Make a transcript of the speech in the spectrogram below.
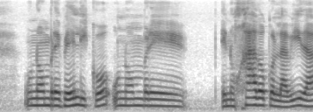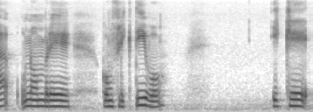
un hombre bélico, un hombre enojado con la vida, un hombre conflictivo y que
